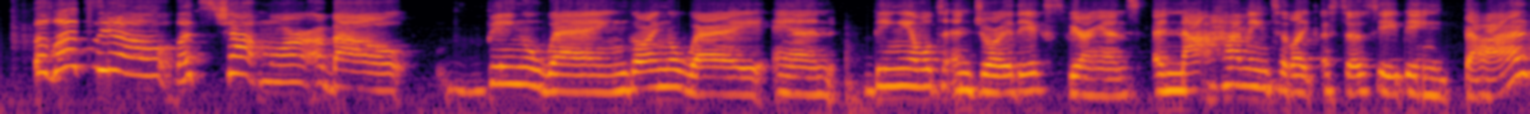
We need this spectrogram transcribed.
but let's, you know, let's chat more about being away and going away and being able to enjoy the experience and not having to like associate being bad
